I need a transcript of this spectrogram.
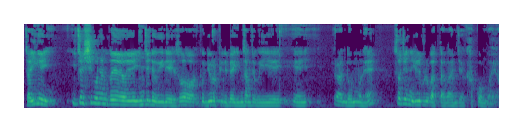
자, 이게 2015년도에 인제대 의대에서 그 뉴로피드백 임상적 의의라는 논문에 써져 있는 일부를 갖다가 이제 갖고 온 거예요.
